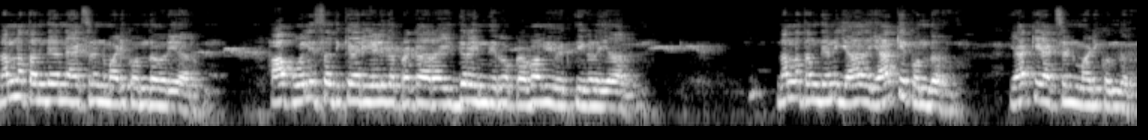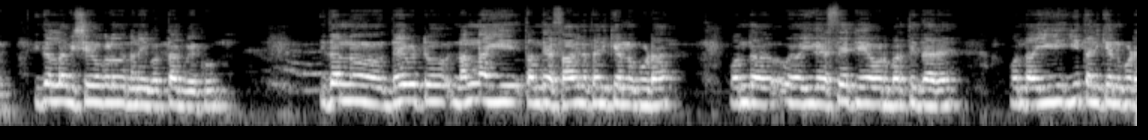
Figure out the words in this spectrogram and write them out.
ನನ್ನ ತಂದೆಯನ್ನು ಆಕ್ಸಿಡೆಂಟ್ ಮಾಡಿ ಕೊಂದವರು ಯಾರು? ಆ ಪೊಲೀಸ್ ಅಧಿಕಾರಿ ಹೇಳಿದ ಪ್ರಕಾರ ಇದರ ಹಿಂದಿರುವ ಪ್ರಭಾವಿ ವ್ಯಕ್ತಿಗಳು ಯಾರು? ನನ್ನ ತಂದೆಯನ್ನು ಯಾ, ಯಾಕೆ ಕೊಂದರು? ಯಾಕೆ ಆಕ್ಸಿಡೆಂಟ್ ಮಾಡಿ ಕೊಂದರು? ಇದೆಲ್ಲ ವಿಷಯಗಳು ನನಗೆ ಗೊತ್ತಾಗಬೇಕು. ಇದನ್ನು ದಯವಿಟ್ಟು ನನ್ನ ಈ ತಂದೆಯ ಸಾವಿನ ತನಿಖೆಯನ್ನು ಕೂಡ ಒಂದು, ಈಗ ಎಸ್ ಐ ಟಿ ಅವರು ಬರ್ತಿದ್ದಾರೆ. ಒಂದು ಈ ಈ ತನಿಖೆಯನ್ನು ಕೂಡ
